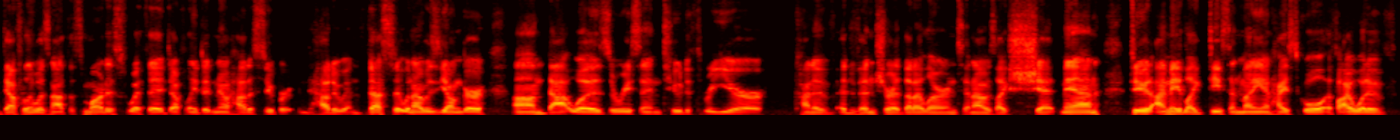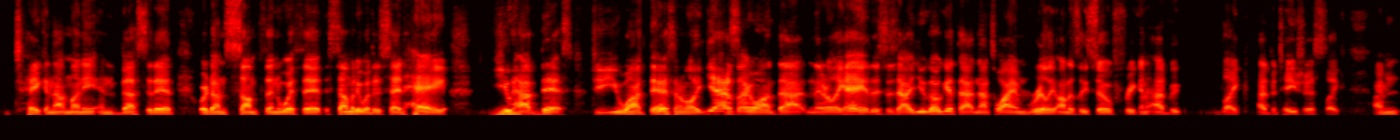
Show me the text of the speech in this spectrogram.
Definitely was not the smartest with it. Definitely didn't know how to super how to invest it when I was younger. Um, that was a recent two to three year kind of adventure that I learned, and I was like, shit, man, dude, I made like decent money in high school. If I would have taken that money, invested it, or done something with it, somebody would have said, hey, you have this. Do you want this? And I'm like, yes, I want that. And they're like, hey, this is how you go get that. And that's why I'm really honestly so freaking advocate like advantageous. Like I'm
